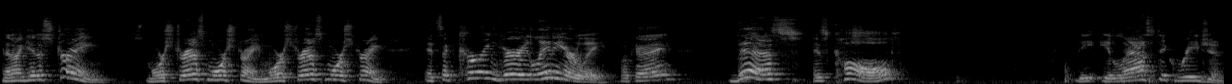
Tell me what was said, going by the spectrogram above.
then I get a strain. More stress, more strain, more stress, more strain. It's occurring very linearly, okay? This is called the elastic region.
